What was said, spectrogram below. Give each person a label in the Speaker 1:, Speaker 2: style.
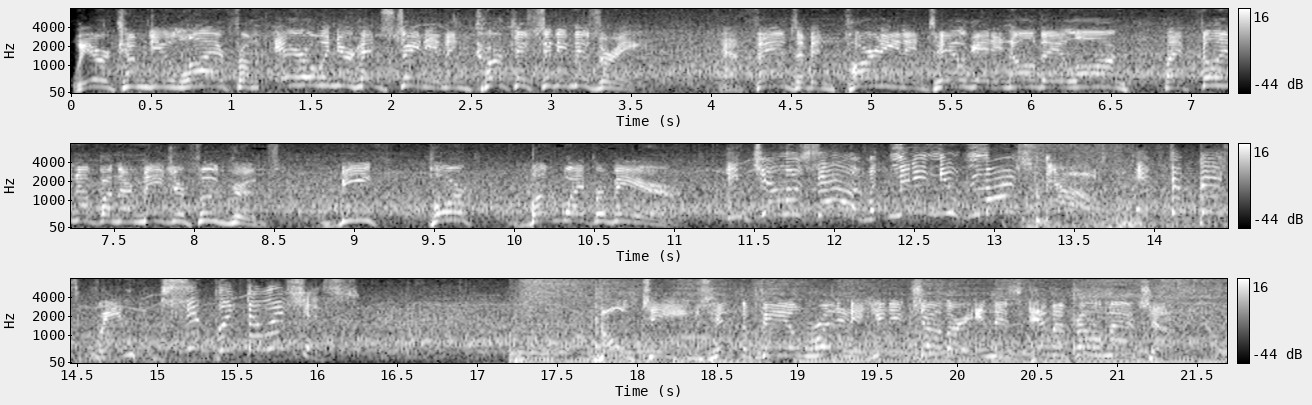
Speaker 1: We are coming to you live from Arrow in Your Head Stadium in Karcass City, Missouri. And fans have been partying and tailgating all day long by filling up on their major food groups. Beef, pork, butt wiper beer.
Speaker 2: And jello salad with mini mutant marshmallows. It's the best, Grim. Simply delicious.
Speaker 1: Both teams hit the field ready to hit each other in this MFL matchup.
